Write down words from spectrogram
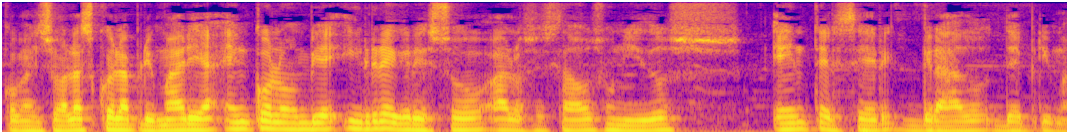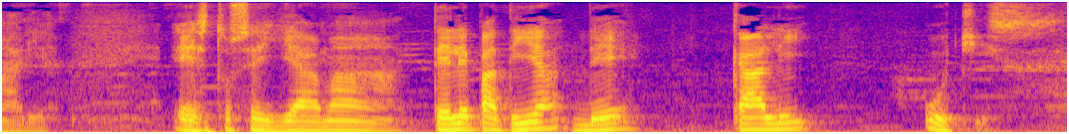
Comenzó la escuela primaria en Colombia y regresó a los Estados Unidos en tercer grado de primaria. Esto se llama telepatía de Cali Uchis.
